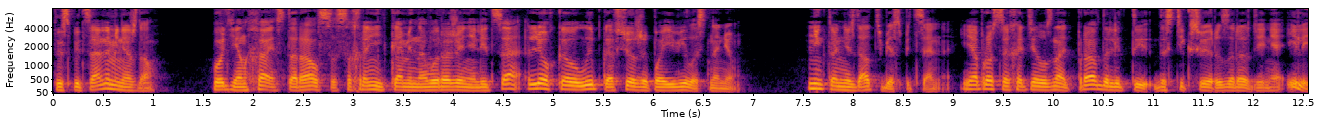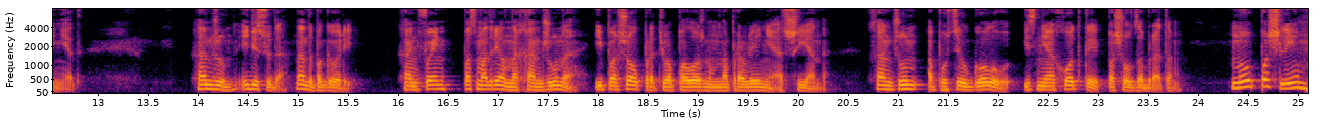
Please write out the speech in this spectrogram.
ты специально меня ждал?» Хоть Янхай старался сохранить каменное выражение лица, легкая улыбка все же появилась на нем. «Никто не ждал тебя специально. Я просто хотел узнать, правда ли ты достиг сферы зарождения или нет». «Ханжун, иди сюда, надо поговорить». Хань Фэнь посмотрел на Ханжуна и пошел в противоположном направлении от Шияна. Ханжун опустил голову и с неохоткой пошел за братом. «Ну, пошли.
